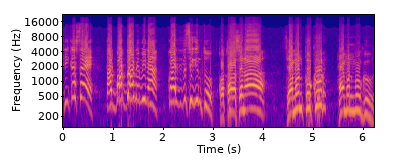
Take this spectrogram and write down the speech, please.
ঠিক আছে? তার বরদোয়া নিবি না। কয়ে দিতেছি কিন্তু। কথা আছে না যেমন কুকুর হেমন মুগুর।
